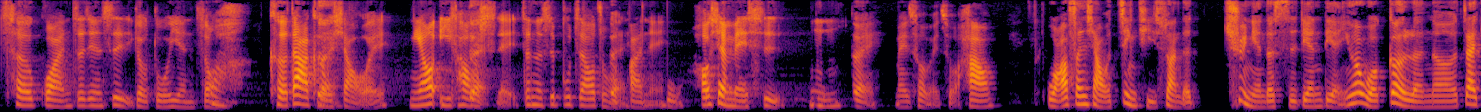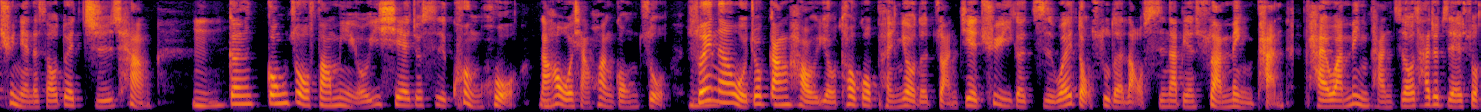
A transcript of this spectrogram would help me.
车关这件事，有多严重？可大可小哎！你要依靠谁？真的是不知道怎么办哎！好险没事。嗯，对，没错没错。好，我要分享我近期算的去年的时间点，因为我个人呢，在去年的时候对职场，嗯，跟工作方面有一些就是困惑。然后我想换工作，所以呢，我就刚好有透过朋友的转介去一个紫微斗数的老师那边算命盘。排完命盘之后，他就直接说：“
